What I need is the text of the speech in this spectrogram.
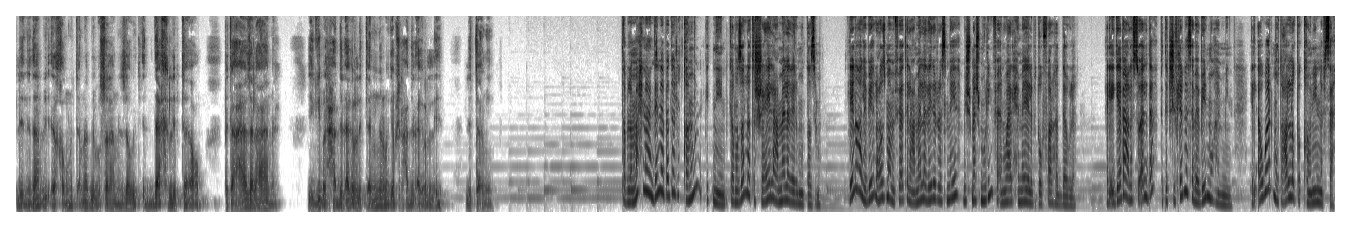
لأن ده قانون التأمينات بيبص لها من زاوية الدخل بتاعه بتاع هذا العامل يجيب الحد الأجر للتأمين ولا ما يجيبش الحد الأجر للإيه؟ للتأمين طب لما إحنا عندنا بدل القانون اتنين كمظلة تشريعية للعمالة غير المنتظمة ليه الغالبية العظمى من فئة العمالة غير الرسمية مش مشمولين في أنواع الحماية اللي بتوفرها الدولة؟ الإجابة على السؤال ده بتكشف لنا سببين مهمين. الأول متعلق بالقوانين نفسها.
